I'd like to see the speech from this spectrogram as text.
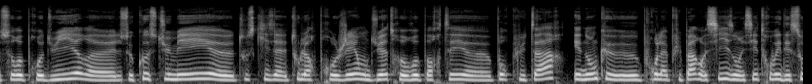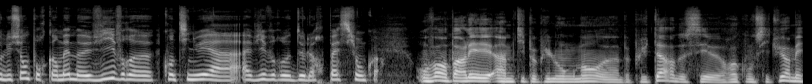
se reproduire, se costumer. tout ce qu'ils tous leurs projets ont dû être reportés pour plus tard. Et donc, pour la plupart aussi, ils ont essayé de trouver des solutions pour quand même vivre, continuer à, à vivre de leur passion, quoi. On va en parler un petit peu plus longuement euh, un peu plus tard de ces euh, reconstitueurs, mais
